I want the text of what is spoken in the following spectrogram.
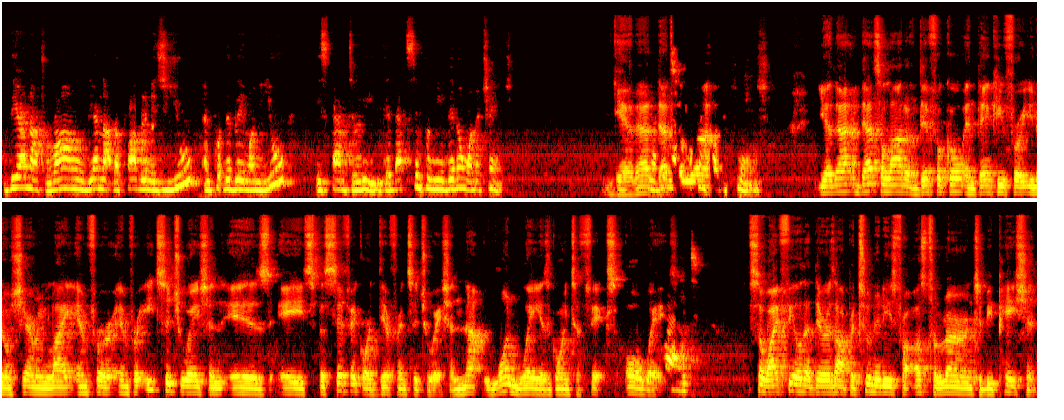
they are not wrong, they are not the problem, is you, and put the blame on you, it's time to leave because that simply means they don't want to change. Yeah, that, that's a lot. Change. Yeah that that's a lot of difficult and thank you for you know sharing light and for and for each situation is a specific or different situation. Not one way is going to fix always. Right. so i feel that there is opportunities for us to learn to be patient.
